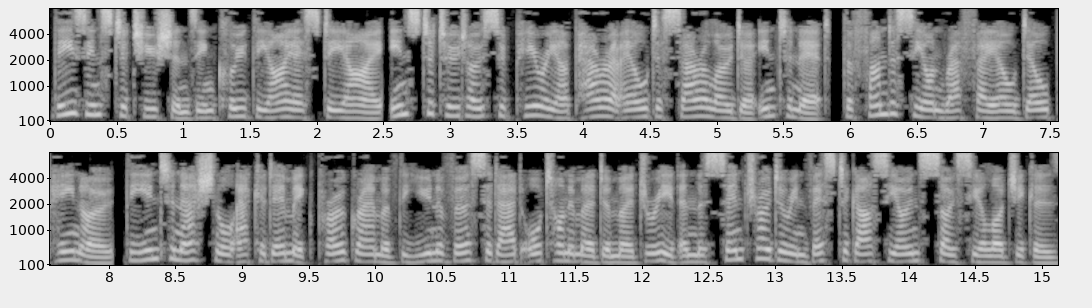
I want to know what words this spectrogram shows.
These institutions include the ISDI Instituto Superior para el Desarrollo de Internet, the Fundación Rafael del Pino, the International Academic Program of the Universidad Autónoma de Madrid and the Centro de Investigaciones Sociológicas.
